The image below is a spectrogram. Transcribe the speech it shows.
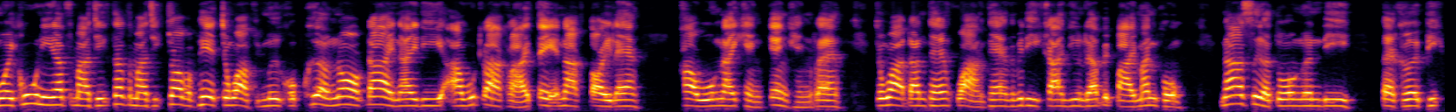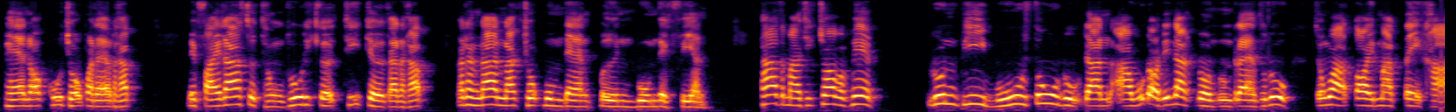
มวยคู่นี้นะสมาชิกถ้าสมาชิกชอบประเภท จังหวะฝีมือครบเครื่องนอกได้ในดีอาวุธหลากหลายเตะหนักต่อยแรง เข่าวงในแข็งแกร่งแข็งแรง จังหวะดันแทงขวางแทงทำให้ดีการยืนแล้วไปปลายมั่นคง หน้าเสือตัวเงินดี แต่เคยพลิกแพ้น็อกคู่ชกมาแล้วนะครับ ในไฟล์ล่าสุดของทู่ที่เกิดที่เจอกันนะครับ ก็ทางด้านนักชกมุมแดงปืนบูมเด็กเซียน ถ้าสมาชิกชอบประเภท รุ่นพี่บูสู้ดุดันอาวุธออกได้หนักโดนรุนแรงทุกลูกจังหวะต่อยหมัดเตะขา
